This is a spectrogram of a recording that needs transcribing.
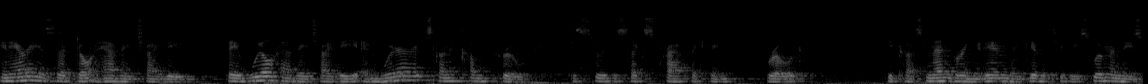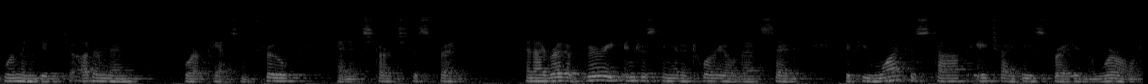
in areas that don't have HIV, they will have HIV, and where it's going to come through is through the sex trafficking road. Because men bring it in, they give it to these women, these women give it to other men who are passing through, and it starts to spread. And I read a very interesting editorial that said if you want to stop HIV spread in the world,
